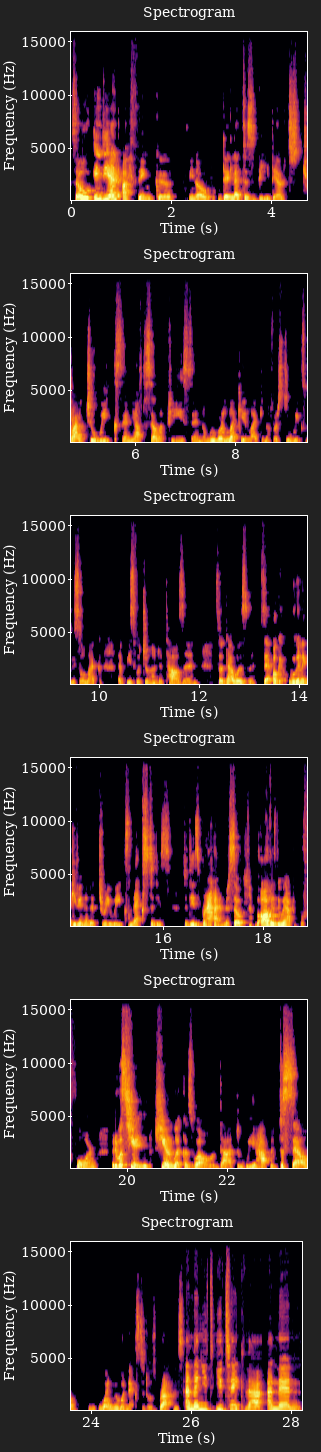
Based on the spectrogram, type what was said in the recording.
So in the end, I think, uh, you know, they let us be there to try two weeks and you have to sell a piece. And we were lucky, like in the first two weeks, we sold like a piece for 200,000. So that was, say, okay, we're going to give you another three weeks next to this to this brand. So obviously we have to perform, but it was sheer, sheer luck as well that we happened to sell when we were next to those brands. And then you you take that, and then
